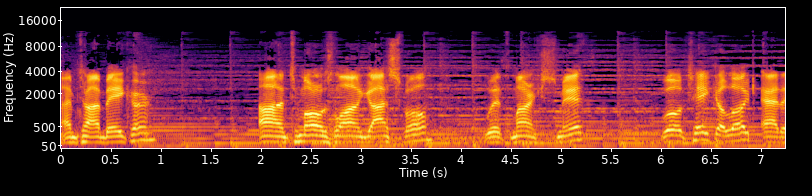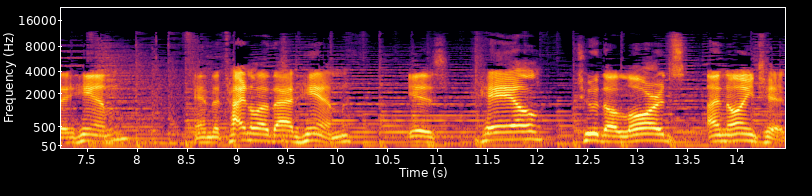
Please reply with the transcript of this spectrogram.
I'm Tom Baker. On tomorrow's and Gospel with Mark Smith, we'll take a look at a hymn, and the title of that hymn is Hail to the Lord's Anointed.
